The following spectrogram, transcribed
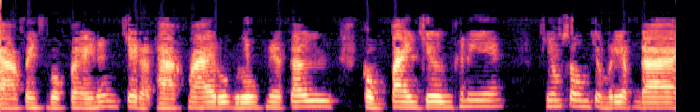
តាម Facebook ពេលអីហ្នឹងចេះតែថាខ្មែររួមរងគ្នាទៅកំបែងជើងគ្នាខ្ញុំសូមជម្រាបដែរ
